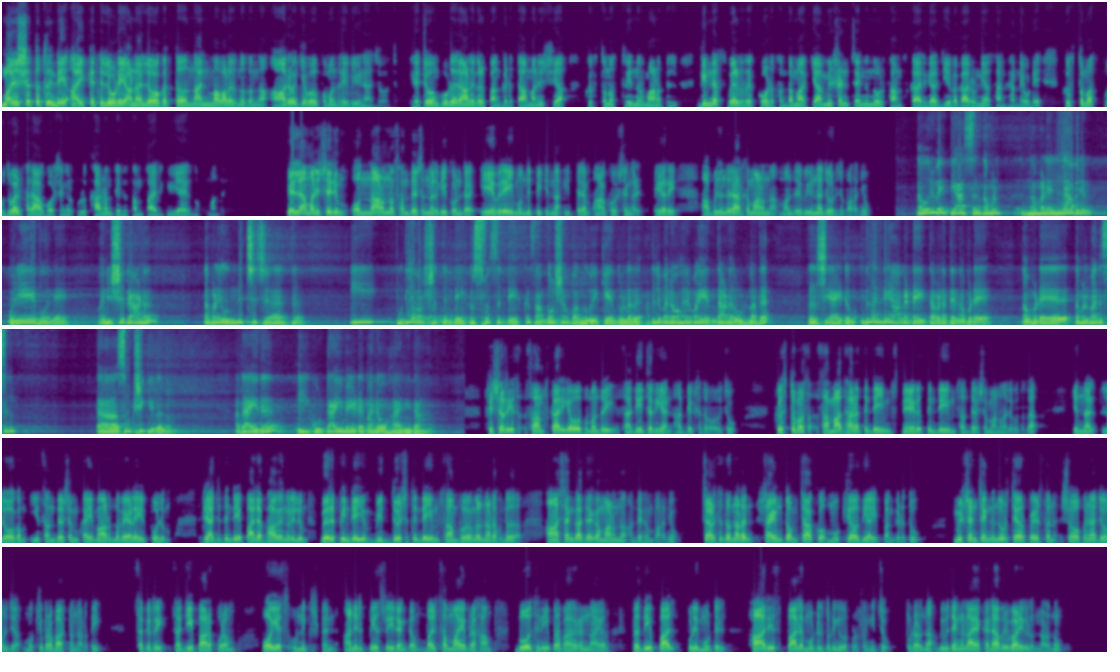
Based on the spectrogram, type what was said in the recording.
മനുഷ്യത്വത്തിന്റെ ഐക്യത്തിലൂടെയാണ് ലോകത്ത് നന്മ വളരുന്നതെന്ന് ആരോഗ്യവകുപ്പ് മന്ത്രി വീണ ജോർജ്. ഏറ്റവും കൂടുതൽ ആളുകൾ പങ്കെടുത്ത മനുഷ്യ ക്രിസ്തുമസ് ട്രീ നിർമ്മാണത്തിൽ ഗിന്നസ് വേൾഡ് റെക്കോർഡ് സ്വന്തമാക്കിയ മിഷൻ ചെങ്ങന്നൂർ സാംസ്കാരിക ജീവകാരുണ്യ സംഘടനയുടെ ക്രിസ്തുമസ് പുതുവത്സര ആഘോഷങ്ങൾ ഉദ്ഘാടനം ചെയ്ത് സംസാരിക്കുകയായിരുന്നു മന്ത്രി. എല്ലാ മനുഷ്യരും ഒന്നാണെന്ന സന്ദേശം നൽകിക്കൊണ്ട് ഏവരെയും ഒന്നിപ്പിക്കുന്ന ഇത്തരം ആഘോഷങ്ങൾ ഏറെ അഭിനന്ദനാർഹമാണെന്ന് മന്ത്രി വീണ ജോർജ് പറഞ്ഞു. ഒരു വ്യത്യാസം നമ്മൾ നമ്മളെല്ലാവരും ഒരേപോലെ മനുഷ്യരാണ് നമ്മളെ ഒന്നിച്ചു ചേർത്ത് ഈ പുതിയ വർഷത്തിന്റെ ക്രിസ്മസിന്റെ ഒക്കെ സന്തോഷം പങ്കുവയ്ക്കുക എന്നുള്ളത്. അതിൽ മനോഹരമായി എന്താണ് ഉള്ളത്? തീർച്ചയായിട്ടും ഇത് തന്നെയാകട്ടെ ഇത്തവണത്തെ നമ്മുടെ നമ്മുടെ നമ്മൾ മനസ്സിൽ സൂക്ഷിക്കുന്നതും. അതായത് ഈ കൂട്ടായ്മയുടെ മനോഹാരിത. ഫിഷറീസ് സാംസ്കാരിക വകുപ്പ് മന്ത്രി സജി ചെറിയാൻ അധ്യക്ഷത വഹിച്ചു. ക്രിസ്തുമസ് സമാധാനത്തിന്റെയും സ്നേഹത്തിന്റെയും സന്ദേശമാണ് നൽകുന്നത്. എന്നാൽ ലോകം ഈ സന്ദേശം കൈമാറുന്ന വേളയിൽ പോലും രാജ്യത്തിന്റെ പല ഭാഗങ്ങളിലും വെറുപ്പിന്റെയും വിദ്വേഷത്തിന്റെയും സംഭവങ്ങൾ നടക്കുന്നത് ആശങ്കാജനകമാണെന്ന് അദ്ദേഹം പറഞ്ഞു. ചലച്ചിത്ര നടൻ ഷൈം ടോം ചാക്കോ മുഖ്യാതിഥിയായി പങ്കെടുത്തു. Mission Chengannur chairperson Shobhana George മുഖ്യപ്രഭാഷണം നടത്തി. Secretary Saji Parappuram O S Unnikrishnan Anil P. Srirangam Valsamma Abraham Bodhini Prabhakaran Nair Pradeep Pal Pulimoottil Harris പാലമൂട്ടിൽ തുടങ്ങിയവർ പ്രസംഗിച്ചു. തുടർന്ന് വിവിധങ്ങളായ കലാപരിപാടികളും നടന്നു.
